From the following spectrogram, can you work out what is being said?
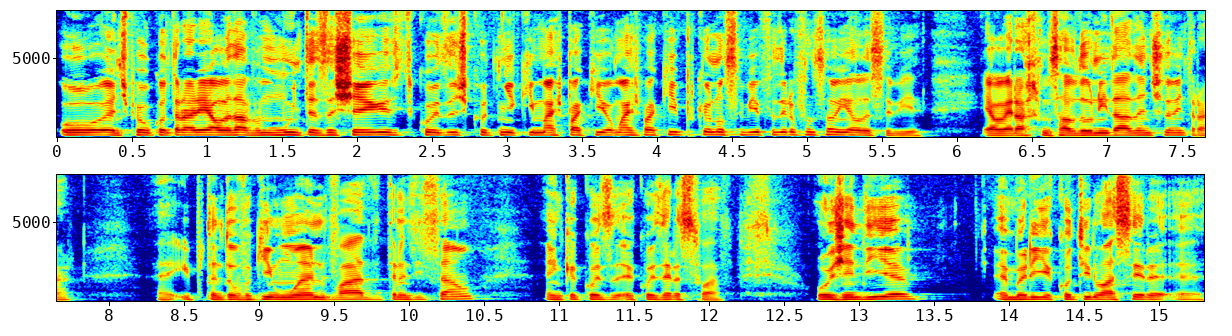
ou antes, pelo contrário, ela dava-me muitas achegas de coisas que eu tinha que ir mais para aqui ou mais para aqui, porque eu não sabia fazer a função e ela sabia. Ela era a responsável da unidade antes de eu entrar. e, portanto, houve aqui um ano vá de transição em que a coisa, a coisa era suave. Hoje em dia, a Maria continua a ser, a,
